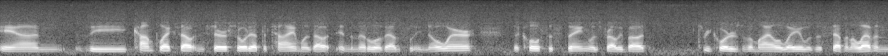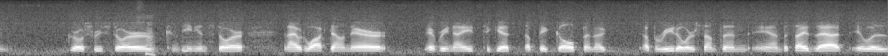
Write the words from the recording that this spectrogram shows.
and the complex out in Sarasota at the time was out in the middle of absolutely nowhere. The closest thing was probably about three quarters of a mile away. It was a 7-Eleven grocery store, hmm. convenience store, and I would walk down there every night to get a big gulp and a, a burrito or something. And besides that, it was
